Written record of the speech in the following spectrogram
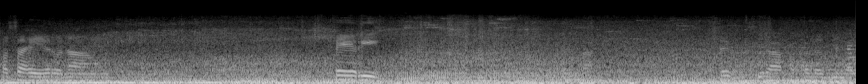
pasahero ng ferry. Kasi sila pa pala dito.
